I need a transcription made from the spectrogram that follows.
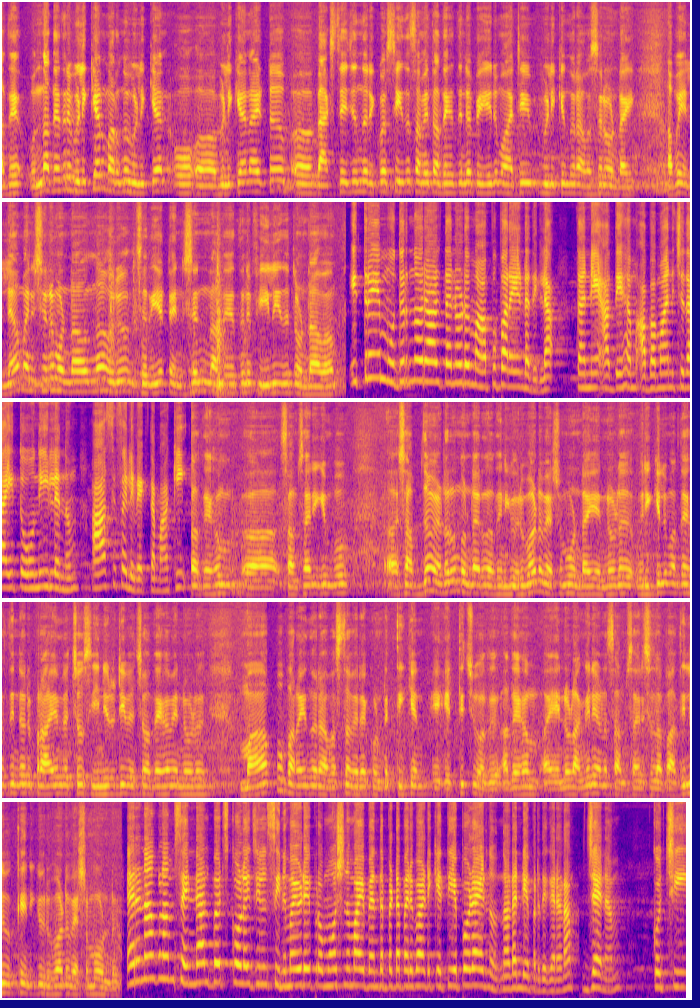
അതെ ഒന്ന് അദ്ദേഹത്തിന് വിളിക്കാൻ മറന്നു. വിളിക്കാൻ വിളിക്കാനായിട്ട് ബാക്ക് സ്റ്റേജിൽ നിന്ന് റിക്വസ്റ്റ് ചെയ്ത സമയത്ത് അദ്ദേഹത്തിന്റെ പേര് മാറ്റി വിളിക്കുന്ന ഒരു അവസരം ഉണ്ടായി. അപ്പൊ എല്ലാ മനുഷ്യരും ഉണ്ടാവുന്ന ഒരു ചെറിയ ടെൻഷൻ അദ്ദേഹത്തിന് ഫീൽ ചെയ്തിട്ടുണ്ടാവാം. ഇത്രയും മുതിർന്ന ഒരാൾ തന്നോട് മാപ്പ് പറയേണ്ടതില്ല. തന്നെ അദ്ദേഹം അപമാനിച്ചതായി തോന്നിയില്ലെന്നും ആസിഫ് അലി വ്യക്തമാക്കി. അദ്ദേഹം സംസാരിക്കുമ്പോൾ ശബ്ദം ഇടറുന്നുണ്ടായിരുന്നു. അതെനിക്ക് ഒരുപാട് വിഷമം ഉണ്ടായി. എന്നോട് ഒരിക്കലും അദ്ദേഹത്തിന്റെ ഒരു പ്രായം വെച്ചോ സീനിയോറിറ്റി വെച്ചോ അദ്ദേഹം എന്നോട് മാപ്പ് പറയുന്ന ഒരു അവസ്ഥ വരെ കൊണ്ടെത്തിക്കാൻ എത്തിച്ചു. അത് അദ്ദേഹം എന്നോട് അങ്ങനെയാണ് സംസാരിച്ചത്. അപ്പൊ അതിലൊക്കെ എനിക്ക് ഒരുപാട് വിഷമമുണ്ട്. എറണാകുളം സെന്റ് ആൽബർട്ട്സ് കോളേജിൽ സിനിമയുടെ പ്രൊമോഷനുമായി ബന്ധപ്പെട്ട പരിപാടിക്ക് എത്തിയപ്പോഴായിരുന്നു നടന്റെ പ്രതികരണം. ജനം കൊച്ചി.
